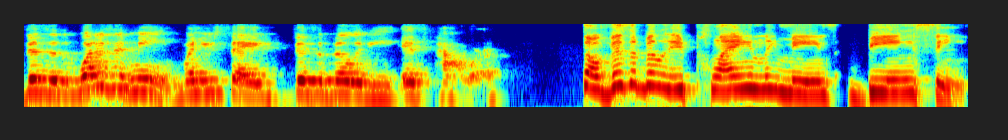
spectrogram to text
visit. What does it mean when you say visibility is power? So visibility plainly means being seen,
